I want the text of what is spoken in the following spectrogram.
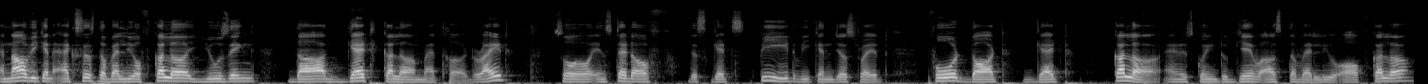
And now we can access the value of color using the get color method, right? So instead of this get speed, we can just write Ford dot get color and it's going to give us the value of color.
